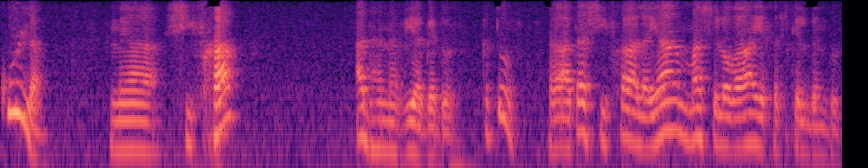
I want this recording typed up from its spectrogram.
כולם, מהשפחה עד הנביא הגדול. כתוב, ראתה שפחה על הים, מה שלא ראה יחזקאל בן דודי.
